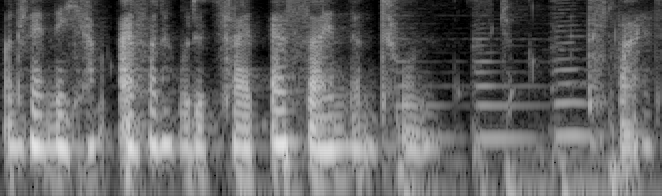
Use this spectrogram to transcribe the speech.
Und wenn nicht, hab einfach eine gute Zeit. Erst sein, dann tun. Bis bald.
